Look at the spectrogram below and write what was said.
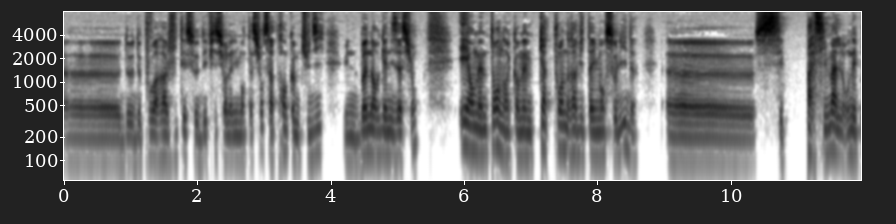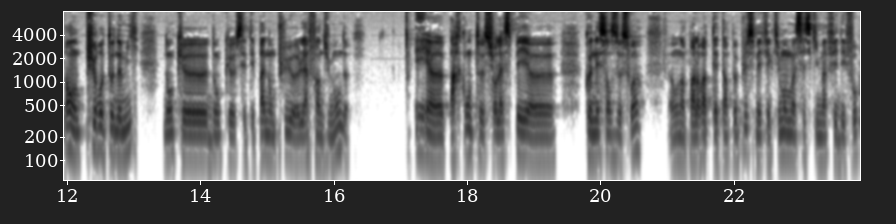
euh, de, de, pouvoir rajouter ce défi sur l'alimentation. Ça prend, comme tu dis, une bonne organisation. Et en même temps, on a quand même quatre points de ravitaillement solide. Euh, c'est pas si mal. On n'est pas en pure autonomie, donc euh, donc euh, c'était pas non plus euh, la fin du monde. Et par contre, sur l'aspect connaissance de soi, on en parlera peut-être un peu plus, mais effectivement, moi, c'est ce qui m'a fait défaut,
